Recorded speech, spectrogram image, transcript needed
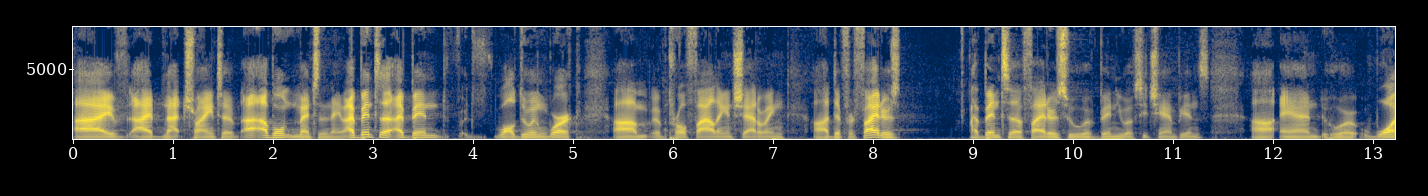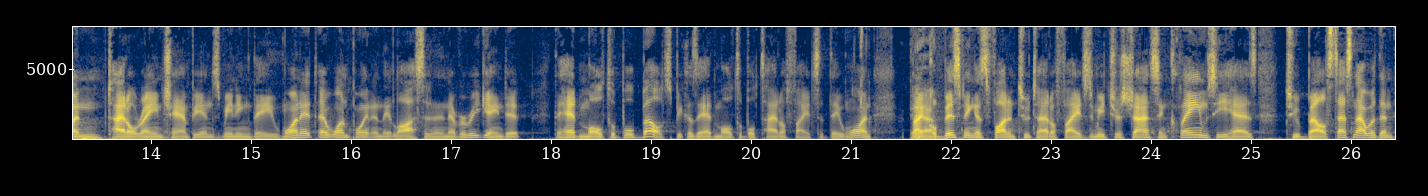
I've I'm not trying to. I, I won't mention the name. I've been to. I've been while doing work, um, profiling and shadowing uh, different fighters. I've been to fighters who have been UFC champions uh, and who are one title reign champions, meaning they won it at one point and they lost it and they never regained it. They had multiple belts because they had multiple title fights that they won. Michael Bisping has fought in two title fights. Demetrious Johnson claims he has two belts. That's not within.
